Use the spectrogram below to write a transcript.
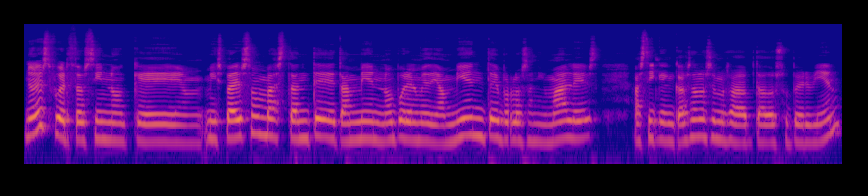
no el esfuerzo, sino que mis padres son bastante también, ¿no? Por el medio ambiente, por los animales, así que en casa nos hemos adaptado súper bien.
